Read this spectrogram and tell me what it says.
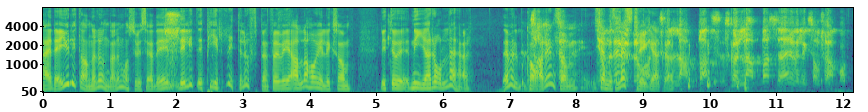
Nej, det är ju lite annorlunda, det måste vi säga. Det är, det är lite pirrigt i luften, för vi alla har ju liksom lite nya roller här. Det är väl Karin som ja, känner sig det mest trygg att det ska jag. labbas. Ska det labbas så är det väl liksom framåt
